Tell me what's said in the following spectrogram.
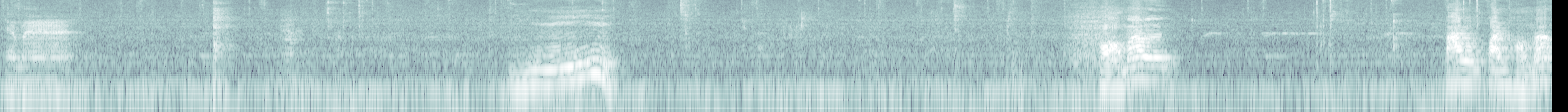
เดี๋ยวมา อืม หอมมากเลยปลาลมควันหอมมาก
